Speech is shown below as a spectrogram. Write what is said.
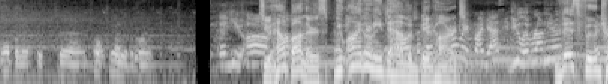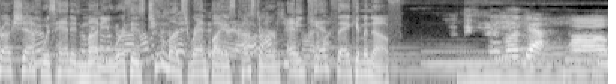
wobbling, it's, uh, it's not clear with the brakes. To help others, you either need to have a big heart. This food truck chef was handed money worth his two months' rent by his customer, and he can't thank him enough. Yeah. Uh,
